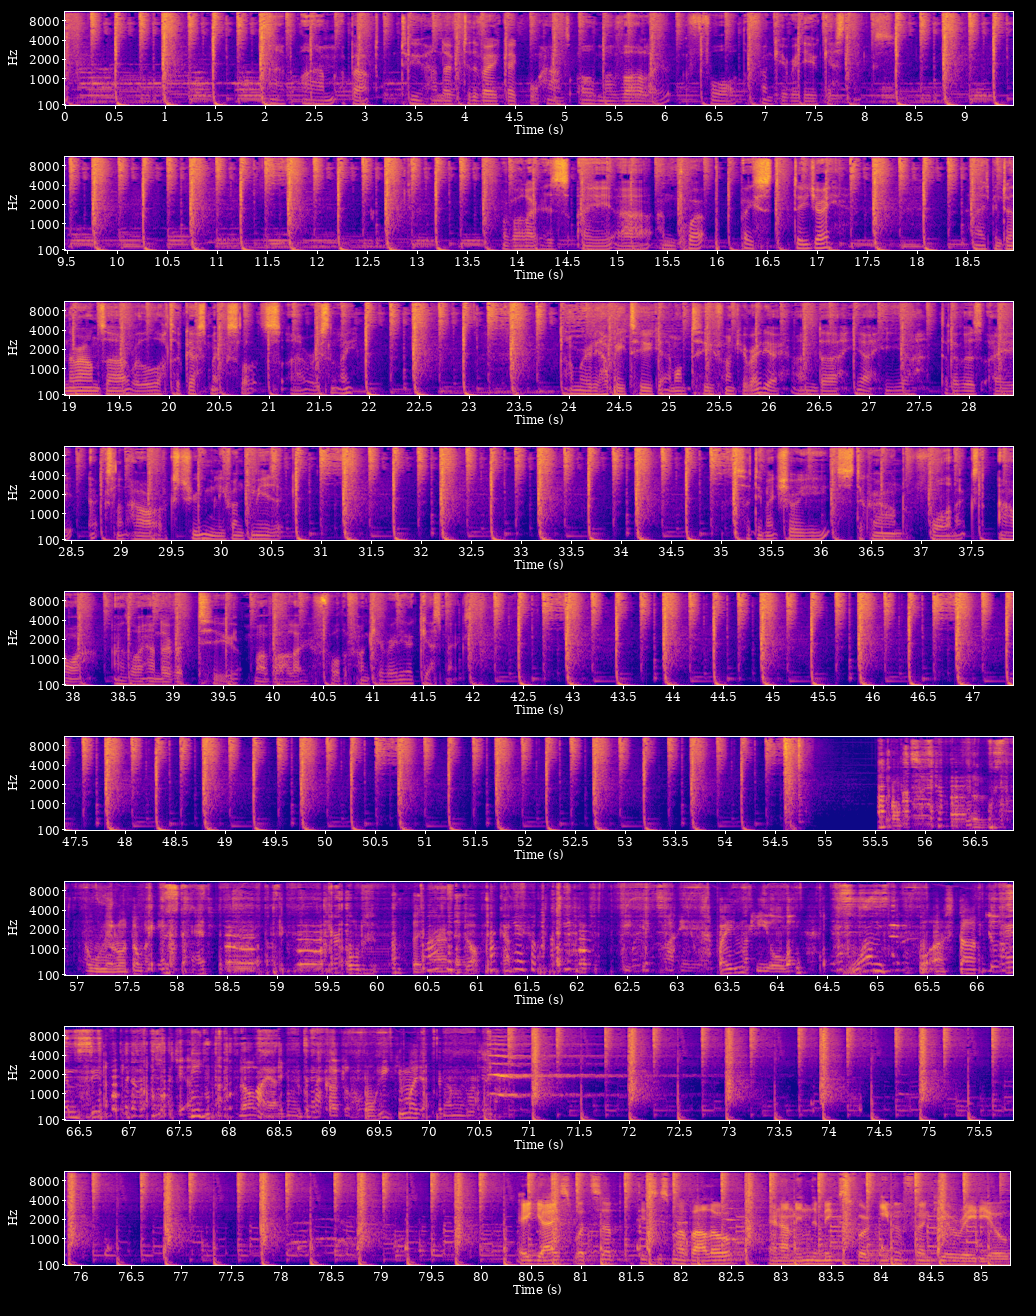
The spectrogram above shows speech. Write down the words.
I am about to hand over to the very capable hands of Marvalo for the Funky Radio guest mix. Marvalo is a uh, Antwerp-based DJ. Uh, he's been doing the rounds uh, with a lot of guest mix slots uh, recently. I'm really happy to get him onto Funky Radio, and uh, yeah, he uh, delivers a excellent hour of extremely funky music. So do make sure you stick around for the next hour as I hand over to Marvalo for the Funky Radio guest mix. Oh, One for a start MC. No, I Oh, he came. Hey guys, what's up? This is Marvalo, and I'm in the mix for Even Funkier Radio.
